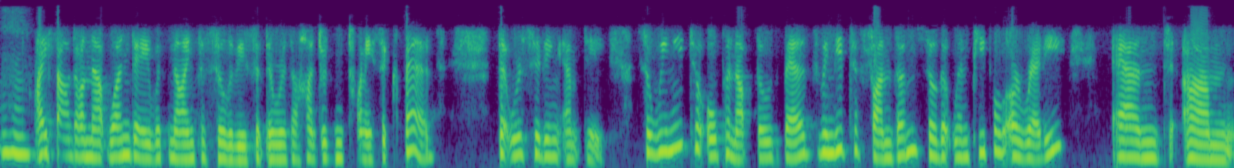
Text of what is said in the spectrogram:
Mm-hmm. I found on that one day with nine facilities that there was 126 beds that were sitting empty. So we need to open up those beds. We need to fund them so that when people are ready and um,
